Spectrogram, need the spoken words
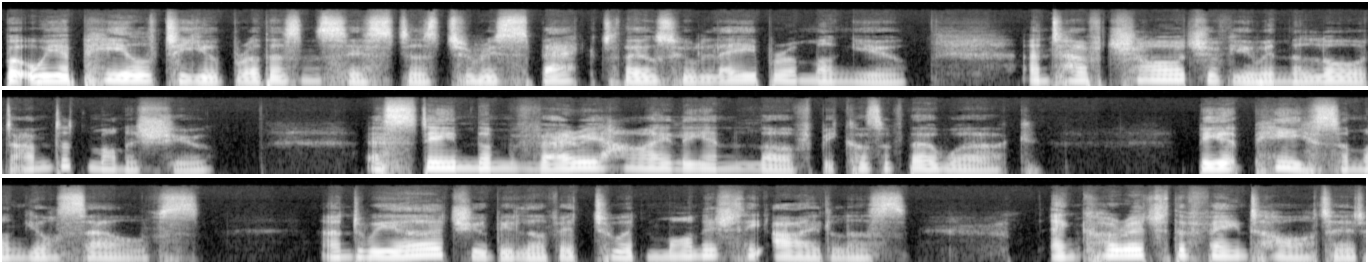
But we appeal to you, brothers and sisters, to respect those who labour among you and have charge of you in the Lord and admonish you. Esteem them very highly in love because of their work. Be at peace among yourselves. And we urge you, beloved, to admonish the idlers, encourage the faint hearted,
